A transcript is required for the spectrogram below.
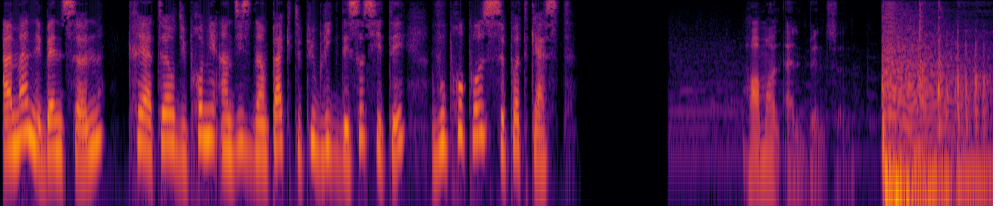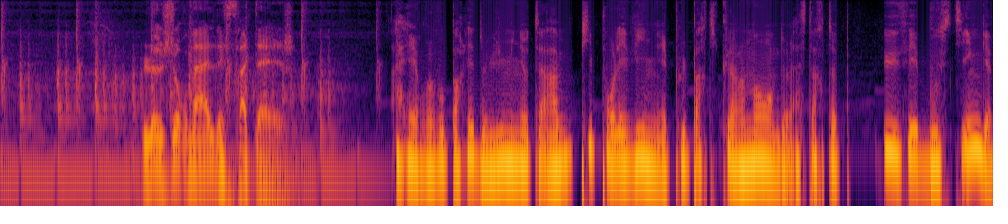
Haman et Benson, créateurs du premier indice d'impact public des sociétés, vous proposent ce podcast. Haman and Benson. Le journal des stratèges. Allez, on va vous parler de luminothérapie pour les vignes et plus particulièrement de la startup UV Boosting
